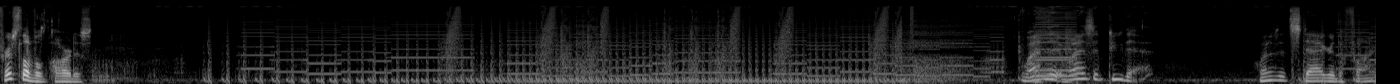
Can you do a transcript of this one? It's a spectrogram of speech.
First level's the hardest. Why does it why does it do that? Why does it stagger the firing?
